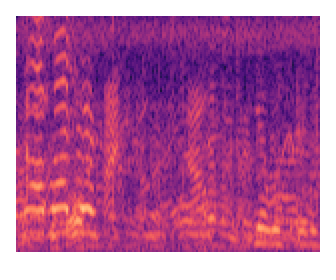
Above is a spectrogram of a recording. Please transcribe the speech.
Stop, Roger. Yeah, it was. It was.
